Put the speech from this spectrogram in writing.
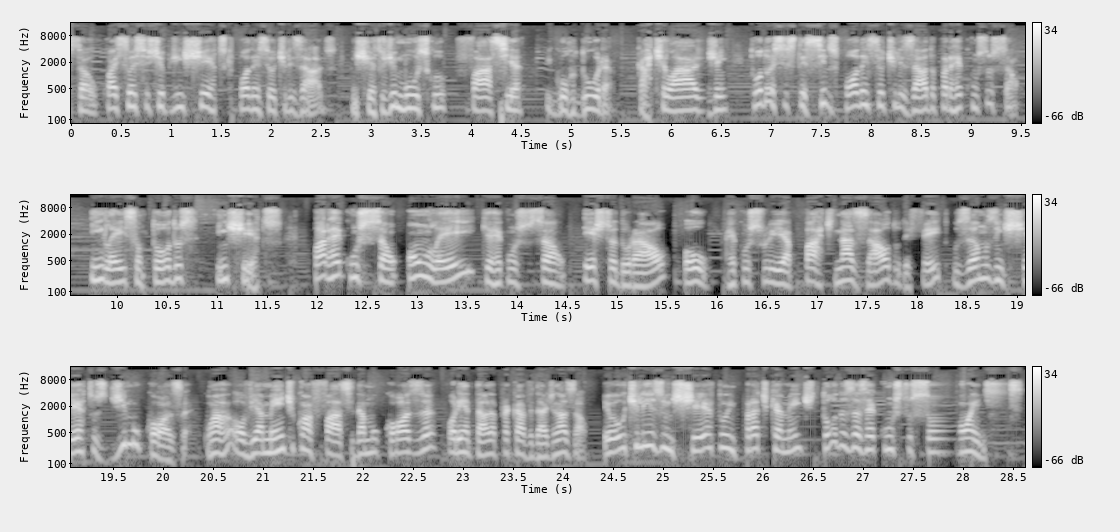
Então, quais são esses tipos de enxertos que podem ser utilizados? Enxerto de músculo, fáscia e gordura, cartilagem. Todos esses tecidos podem ser utilizados para reconstrução. Inlay são todos enxertos. Para reconstrução on-lay, que é reconstrução extradural, ou reconstruir a parte nasal do defeito, usamos enxertos de mucosa, com a, obviamente com a face da mucosa orientada para a cavidade nasal. Eu utilizo enxerto em praticamente todas as reconstruções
